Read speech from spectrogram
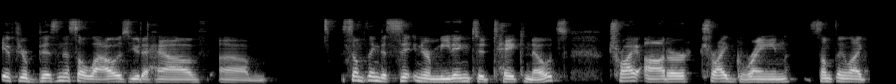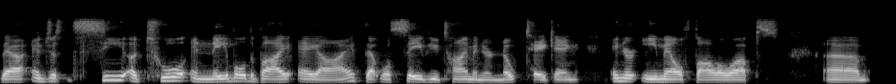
if your business allows you to have um, something to sit in your meeting to take notes try otter try grain something like that and just see a tool enabled by ai that will save you time in your note taking in your email follow ups. Um,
